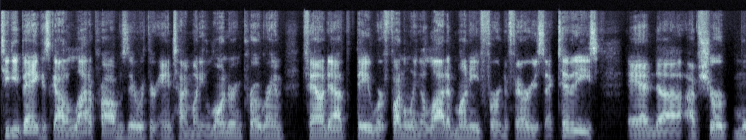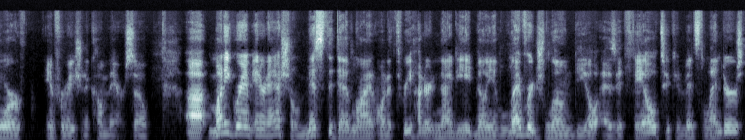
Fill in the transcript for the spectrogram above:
TD Bank has got a lot of problems there with their anti money laundering program. Found out they were funneling a lot of money for nefarious activities. And uh, I'm sure more information to come there. So, uh, MoneyGram International missed the deadline on a 398 million leverage loan deal as it failed to convince lenders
